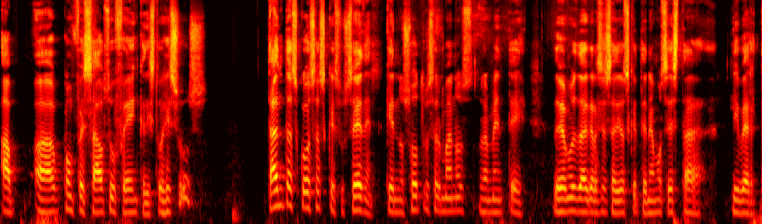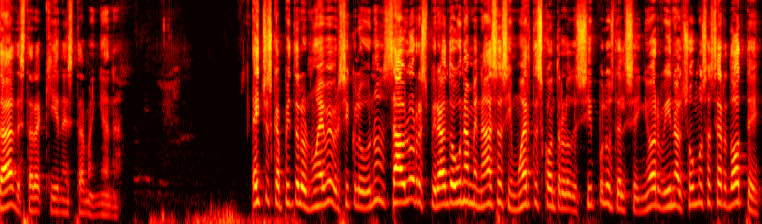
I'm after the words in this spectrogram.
ha ha confesado su fe en Cristo Jesús. Tantas cosas que suceden que nosotros, hermanos, realmente debemos dar gracias a Dios que tenemos esta libertad de estar aquí en esta mañana. Hechos capítulo 9, versículo 1. Saulo, respirando una amenazas y muertes contra los discípulos del Señor, vino al sumo sacerdote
